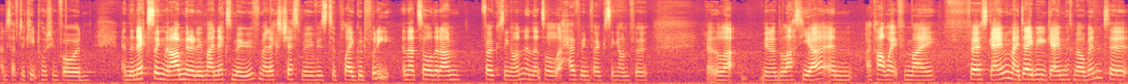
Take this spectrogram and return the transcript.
I just have to keep pushing forward. And the next thing that I'm going to do, my next move, my next chess move, is to play good footy, and that's all that I'm focusing on, and that's all I have been focusing on for you know, the, la- you know, the last year. And I can't wait for my first game, and my debut game with Melbourne, to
